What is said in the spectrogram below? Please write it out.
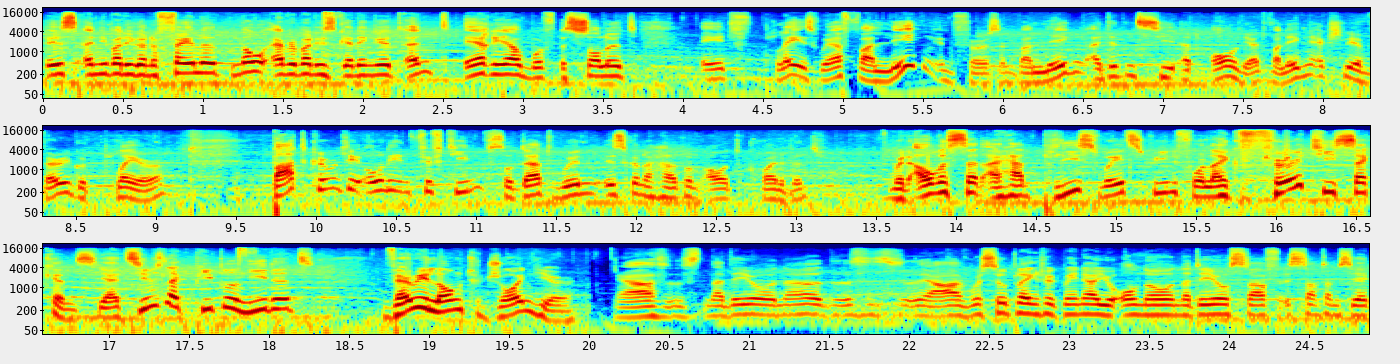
Is anybody going to fail it? No, everybody's getting it. And Area with a solid 8th place. We have Valegen in first. And Valegen I didn't see at all yet. Valegen actually a very good player. But currently only in 15th. So that win is going to help him out quite a bit. When Auris said I had please wait screen for like 30 seconds. Yeah, it seems like people needed very long to join here. Yeah, this is Nadeo, no, this is, yeah, we're still playing Trackmania, you all know Nadeo stuff is sometimes yak.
